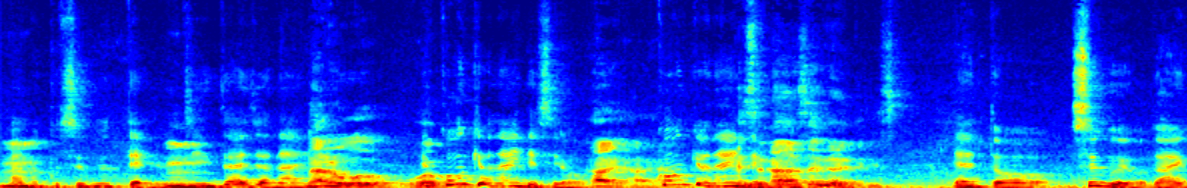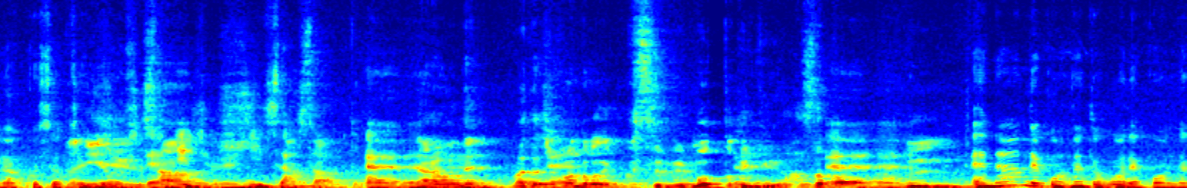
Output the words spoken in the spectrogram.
うん。あのくすぶっている人材じゃない、なるほど。で根拠ないんですよ、はいはい根拠ないんだよ。えそれ何歳ぐらいの時ですか？えっ、とすぐよ大学卒業して。22歳なるほどね。私このところでくすぶるもっとできるはずだと。えなんでこんなところでこんな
